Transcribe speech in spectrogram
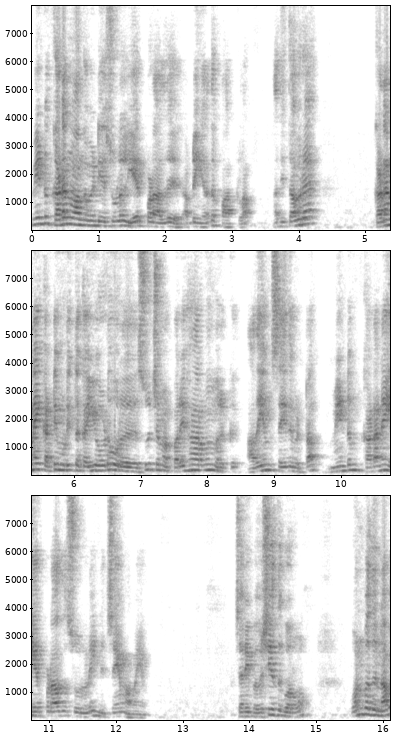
மீண்டும் கடன் வாங்க வேண்டிய சூழல் ஏற்படாது அப்படிங்கிறத பார்க்கலாம். அது தவிர கடனை கட்டி முடித்த கையோடு ஒரு சூட்சம பரிகாரமும் இருக்கு. அதையும் செய்துவிட்டால் மீண்டும் கடனே ஏற்படாத சூழ்நிலை நிச்சயம் அமையும். சரி இப்ப விஷயத்துக்கு வருவோம். ஒன்பது நவ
